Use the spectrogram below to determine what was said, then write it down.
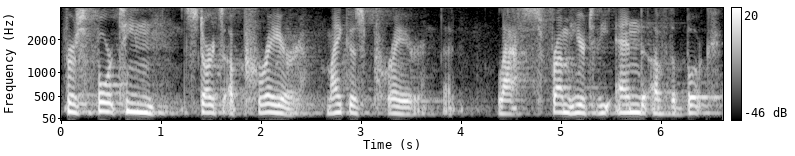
Verse 14 starts a prayer, Micah's prayer, that lasts from here to the end of the book.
